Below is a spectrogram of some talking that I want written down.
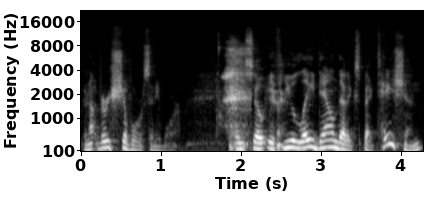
they're not very chivalrous anymore. And so if you lay down that expectation,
